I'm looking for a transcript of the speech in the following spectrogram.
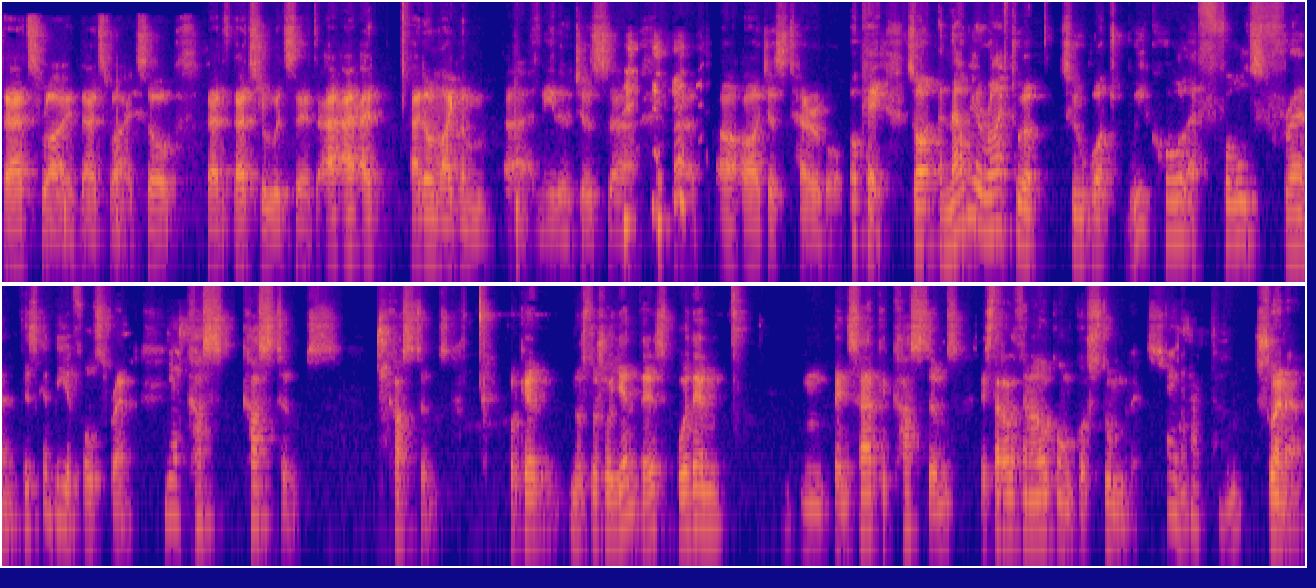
that's right. That's right. So that's that's true. It's it. I I I- I don't like them uh, neither. Just uh, uh, are, are just terrible. Okay, so now we arrive to a to what we call a false friend. This can be a false friend. yes Cus- customs, customs, porque nuestros oyentes pueden mm, pensar que customs está relacionado con costumbres. ¿no? exacto Suena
